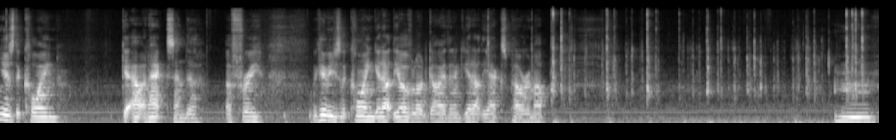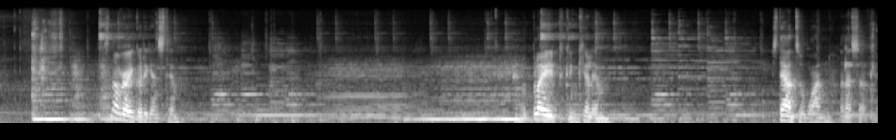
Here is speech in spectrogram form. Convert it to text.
Use the coin, get out an axe and a, a free. We could use the coin, get out the overload guy, then get out the axe, power him up. Hmm. It's not very good against him. Blade can kill him. He's down to one, but that's okay.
